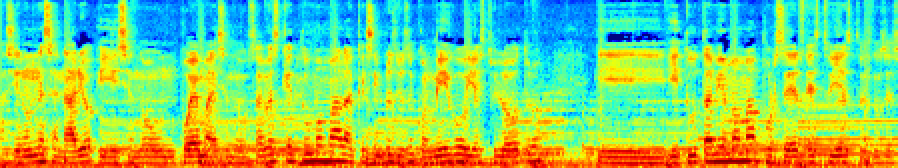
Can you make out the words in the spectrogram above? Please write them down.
haciendo un escenario y diciendo un poema, diciendo, ¿sabes qué? Tú, mamá, la que siempre estuviste conmigo y esto y lo otro. Y, y tú también, mamá, por ser esto y esto. Entonces,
